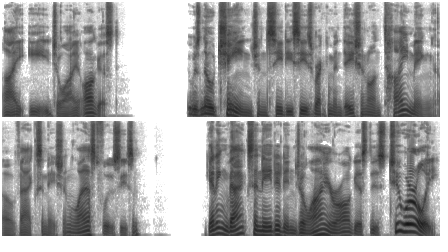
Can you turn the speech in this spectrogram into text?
i.e., July August? There was no change in CDC's recommendation on timing of vaccination last flu season. Getting vaccinated in July or August is too early,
